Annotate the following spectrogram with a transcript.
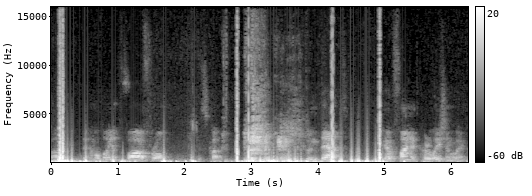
uh, the Hamiltonian far from this cut. Doing that, we have a finite correlation length.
